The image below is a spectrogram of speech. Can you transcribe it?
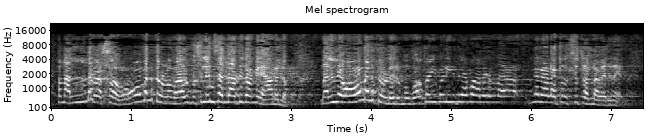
അപ്പൊ നല്ല രസം ഓമനത്തുള്ള അത് മുസ്ലിംസ് അല്ലാത്തതും അങ്ങനെയാണല്ലോ. നല്ല ഓമനത്തുള്ള ഒരു മുഖം. അപ്പൊ ഇവിടെ ഇതേപോലെയുള്ള ഇങ്ങനെയുള്ള ഡ്രസ് ഇട്ടാണ് വരുന്നത്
